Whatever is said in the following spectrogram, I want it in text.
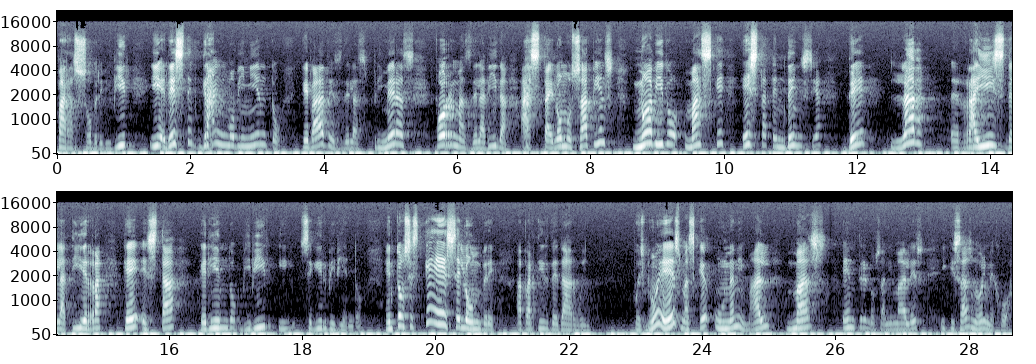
para sobrevivir. Y en este gran movimiento que va desde las primeras formas de la vida hasta el Homo sapiens, no ha habido más que esta tendencia de la eh, raíz de la tierra que está queriendo vivir y seguir viviendo. Entonces, ¿qué es el hombre a partir de Darwin? Pues no es más que un animal más entre los animales y quizás no el mejor,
